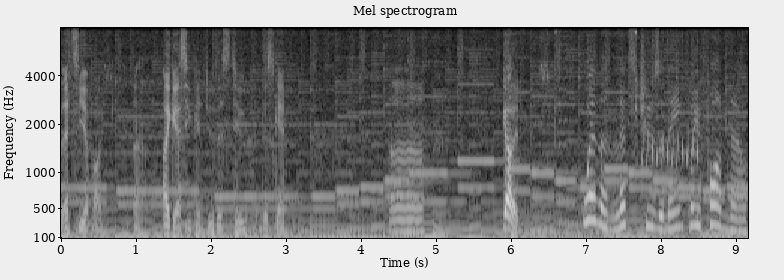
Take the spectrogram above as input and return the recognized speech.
Let's see if I... Uh, I guess you can do this too in this game. Uh, hmm. Got it. Well then, let's choose a name for your farm now.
